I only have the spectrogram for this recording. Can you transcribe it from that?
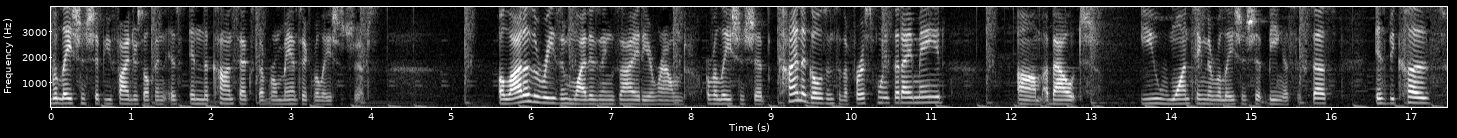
relationship you find yourself in is in the context of romantic relationships. A lot of the reason why there's anxiety around a relationship kind of goes into the first point that I made um, about you wanting the relationship being a success is because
